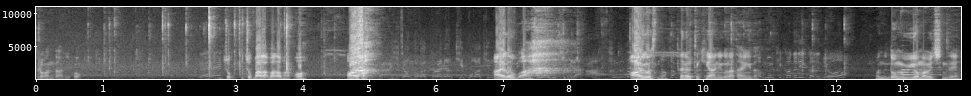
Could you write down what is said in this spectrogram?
들어간다, 이거. 네. 이쪽, 이쪽 막아, 막아, 막아. 어! 어, 야! 자, 이 정도가 뚫으면 키퍼가 긴 아이고, 아. 아, 이거 페널티킥이 아니구나, 다행이다. 근데 너무 위험한 위치인데?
